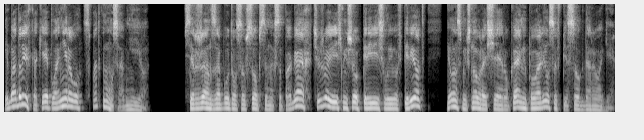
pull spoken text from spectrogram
и Бодрых, как я и планировал, споткнулся об нее. Сержант запутался в собственных сапогах, чужой вещмешок перевесил его вперед, и он, смешно вращая руками, повалился в песок дороги.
